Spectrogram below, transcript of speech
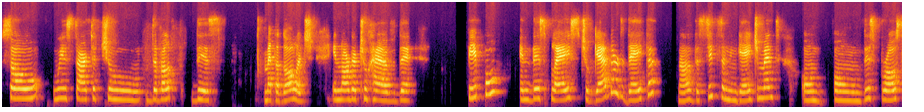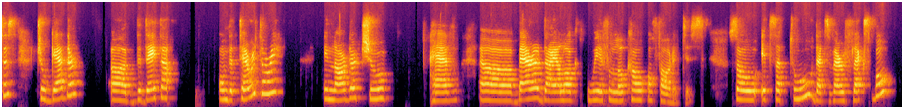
So we started to develop this methodology in order to have the people in this place to gather the data, now the citizen engagement on, on this process to gather uh, the data on the territory in order to have uh, better dialogue with local authorities. So it's a tool that's very flexible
